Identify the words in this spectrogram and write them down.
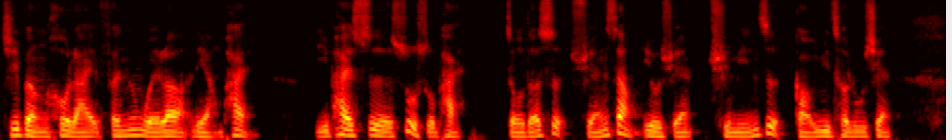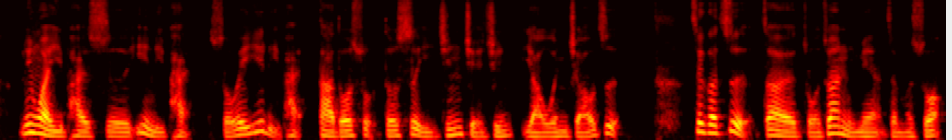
基本后来分为了两派，一派是术数派，走的是玄上又玄，取名字搞预测路线；另外一派是易理派。所谓一理派，大多数都是以经解经，咬文嚼字。这个字在《左传》里面怎么说？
